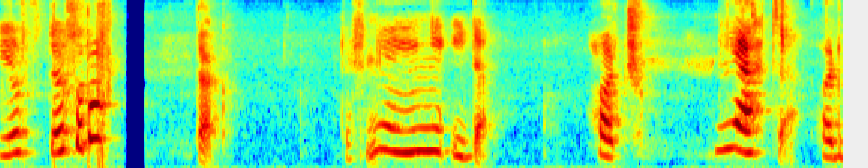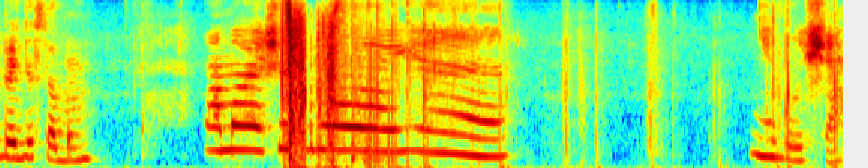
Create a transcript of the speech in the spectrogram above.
Jest ta osoba? Tak. Też nie, nie, idę. Chodź. Nie chcę. Chodź wejdę z tobą. Mamo, ja się boję. Nie bój się.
